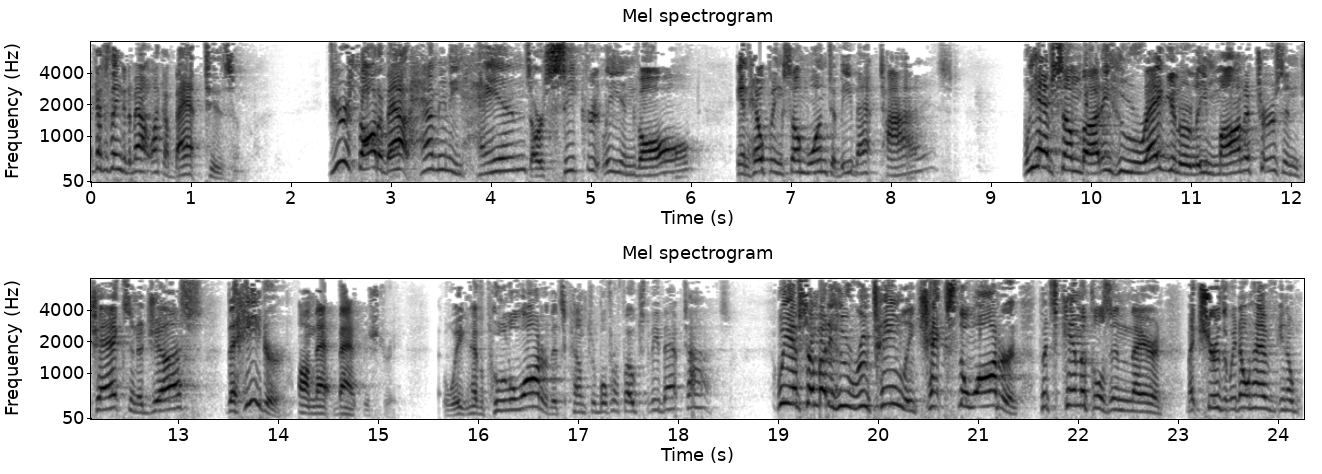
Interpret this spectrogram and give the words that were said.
I got to thinking about like a baptism. Have you ever thought about how many hands are secretly involved in helping someone to be baptized? We have somebody who regularly monitors and checks and adjusts the heater on that baptistry. We can have a pool of water that's comfortable for folks to be baptized. We have somebody who routinely checks the water and puts chemicals in there and makes sure that we don't have, you know,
